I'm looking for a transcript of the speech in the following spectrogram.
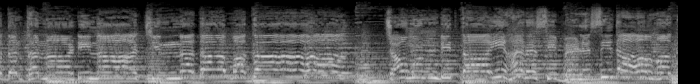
ಚಿನ್ನದಂಥ ನಾಡಿನ ಚಿನ್ನದ ಮಗ ಚಾಮುಂಡಿ ತಾಯಿ ಹರಸಿ ಬೆಳೆಸಿದ ಮಗ.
